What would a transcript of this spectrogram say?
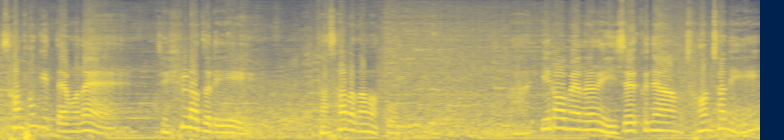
선풍기 때문에 힐러들이 다 살아남았고 아 이러면은 이제 그냥 천천히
